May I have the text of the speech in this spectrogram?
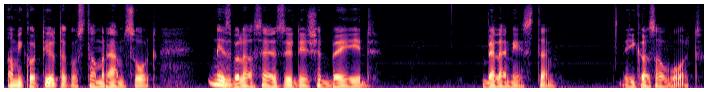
Amikor tiltakoztam, rám szólt, nézd bele a szerződésedbe, Éd. Belenéztem. Igaza volt.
